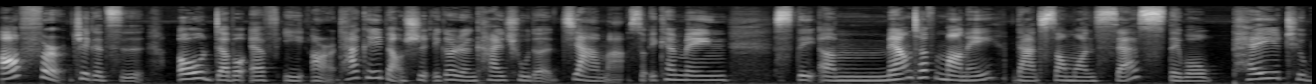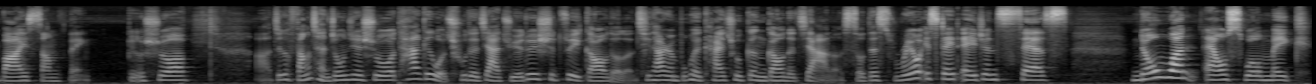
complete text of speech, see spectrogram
offer 这个词，o double f e r，它可以表示一个人开出的价码，so it can mean the amount of money that someone says they will pay to buy something。比如说， 啊，这个房产中介说他给我出的价绝对是最高的了，其他人不会开出更高的价了。So this real estate agent says no one else will make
